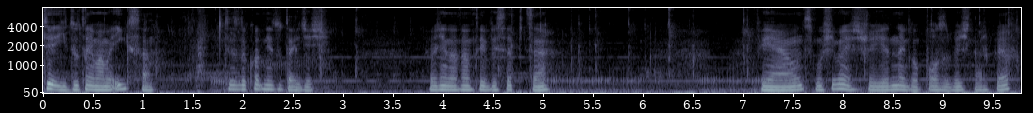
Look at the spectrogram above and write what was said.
Ty, i tutaj mamy Xa. To jest dokładnie tutaj gdzieś. Pewnie na tamtej wysepce. Więc musimy się jednego pozbyć najpierw.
